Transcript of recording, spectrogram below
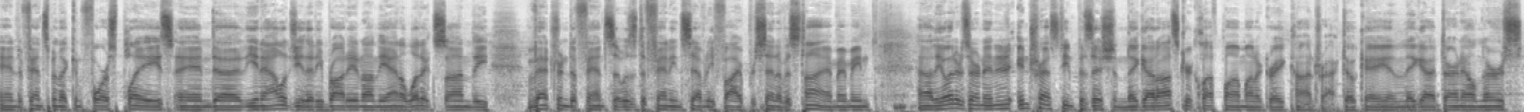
and defensemen that can force plays. And uh, the analogy that he brought in on the analytics on the veteran defense that was defending 75% of his time i mean uh, the oilers are in an interesting position. They got oscar klefbom on a great contract okay? And they they got Darnell Nurse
